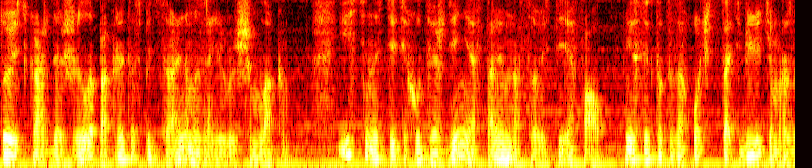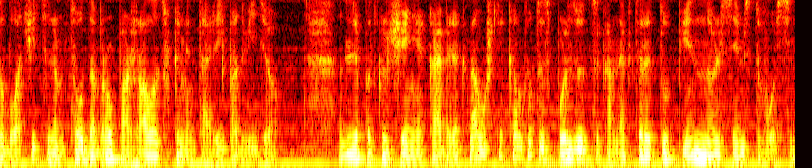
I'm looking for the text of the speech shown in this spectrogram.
То есть каждая жила покрыта специальным изолирующим лаком. Истинность этих утверждений оставим на совести EFAL. Если кто-то захочет стать великим разоблачителем, то добро пожаловать в комментарии под видео. Для подключения кабеля к наушникам тут используются коннекторы Tupin 078.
